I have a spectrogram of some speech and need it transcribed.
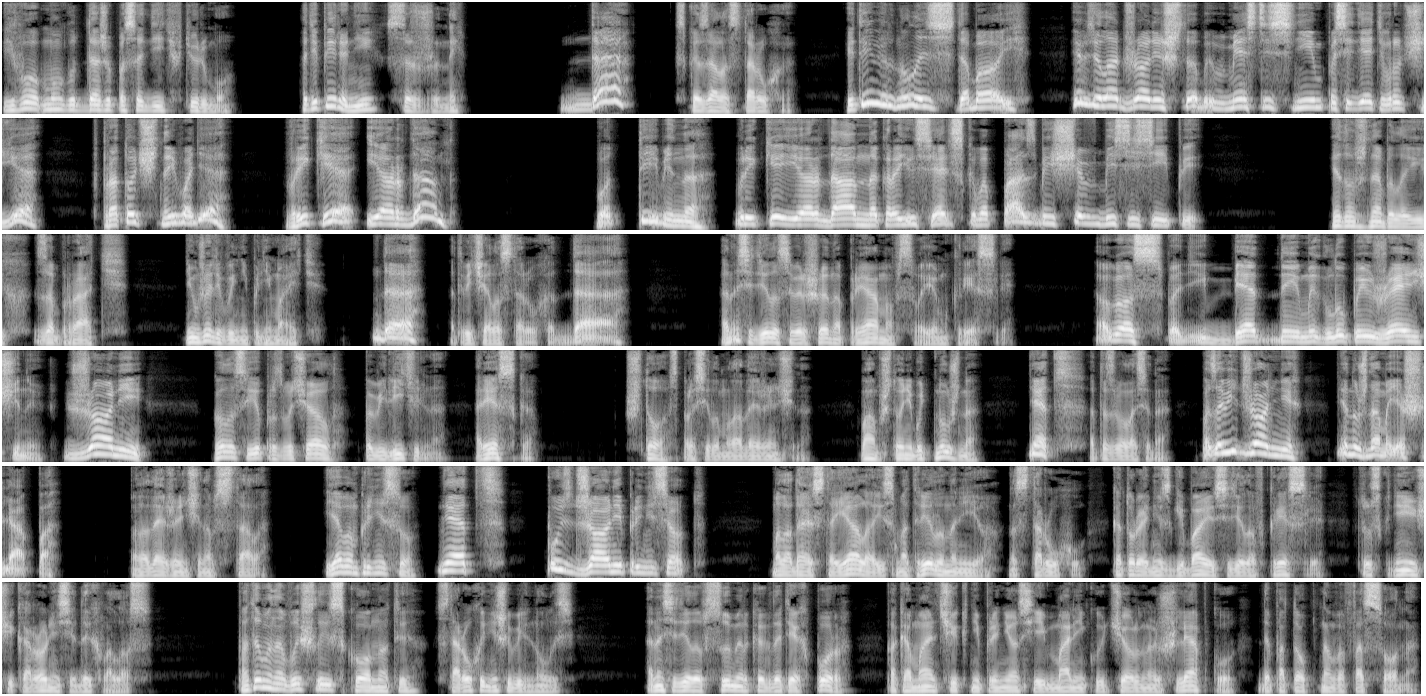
Его могут даже посадить в тюрьму. А теперь они сожжены. — Да, — сказала старуха, — и ты вернулась домой и взяла Джонни, чтобы вместе с ним посидеть в ручье, в проточной воде, в реке Иордан? Вот именно, в реке Иордан на краю сельского пастбища в Миссисипи. Я должна была их забрать. Неужели вы не понимаете? — Да, — отвечала старуха, — да. Она сидела совершенно прямо в своем кресле. «О, Господи, бедные мы глупые женщины! Джонни!» Голос ее прозвучал повелительно, резко. «Что?» — спросила молодая женщина. «Вам что-нибудь нужно?» «Нет», — отозвалась она. «Позови Джонни, мне нужна моя шляпа». Молодая женщина встала. «Я вам принесу». «Нет, пусть Джонни принесет». Молодая стояла и смотрела на нее, на старуху, которая, не сгибаясь, сидела в кресле, в тускнеющей короне седых волос. Потом она вышла из комнаты, старуха не шевельнулась. Она сидела в сумерках до тех пор, пока мальчик не принес ей маленькую черную шляпку до потопного фасона.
